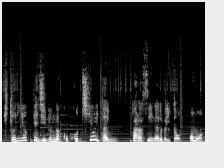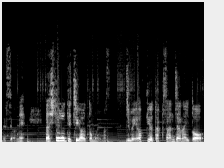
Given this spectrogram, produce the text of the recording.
人によって自分が心地よいタイム、バランスになればいいと思うんですよね。だから人によって違うと思います。自分欲求たくさんじゃないと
